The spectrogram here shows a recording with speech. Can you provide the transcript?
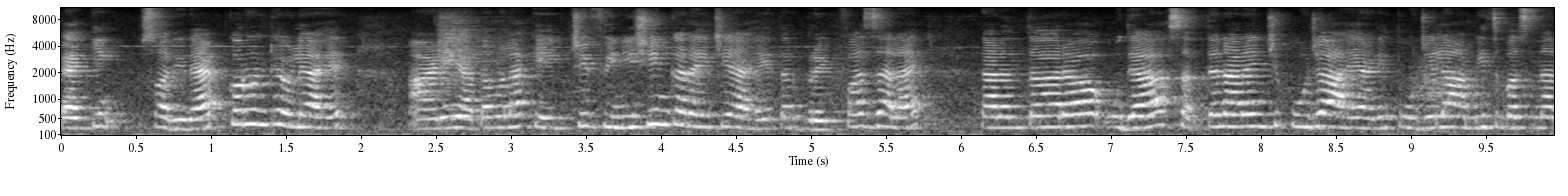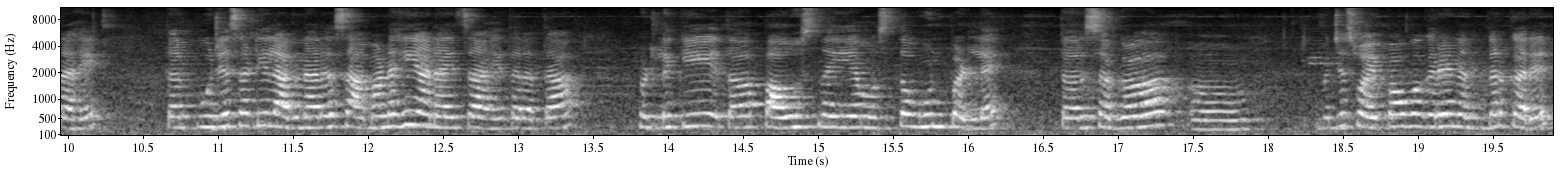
पॅकिंग सॉरी रॅप करून ठेवले आहेत. आणि आता मला केकची फिनिशिंग करायची आहे. तर ब्रेकफास्ट झाला आहे त्यानंतर उद्या सत्यनारायणची पूजा आहे आणि पूजेला आम्हीच बसणार आहे. तर पूजेसाठी लागणारं सामानही आणायचं आहे. तर आता म्हटलं की आता पाऊस नाही आहे मस्त ऊन पडलं आहे तर सगळं म्हणजे स्वयंपाक वगैरे नंतर करेल.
